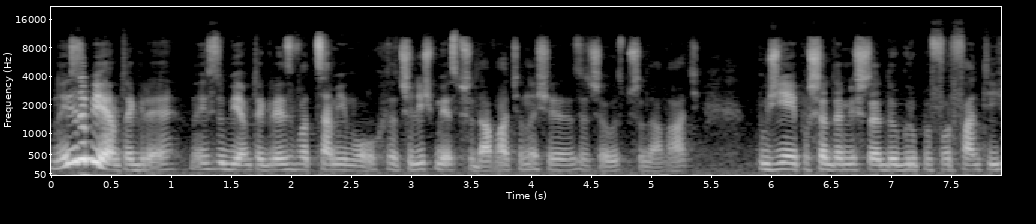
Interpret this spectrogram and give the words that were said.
No i zrobiłem te gry. No i zrobiłem te gry z Władcami Much. Zaczęliśmy je sprzedawać, one się zaczęły sprzedawać. Później poszedłem jeszcze do grupy For Fun TV.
